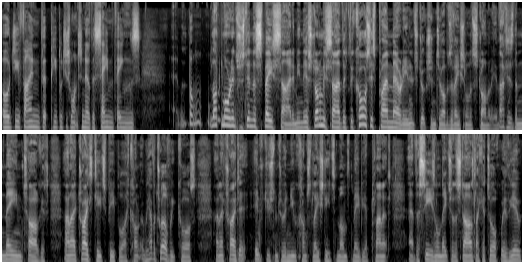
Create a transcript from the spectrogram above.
or do you find that people just want to know the same things? But lot more interest in the space side. I mean, the astronomy side, the, the course is primarily an introduction to observational astronomy. That is the main target. And I try to teach people, I can't, we have a 12 week course, and I try to introduce them to a new constellation each month, maybe a planet, uh, the seasonal nature of the stars, like I talk with you.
